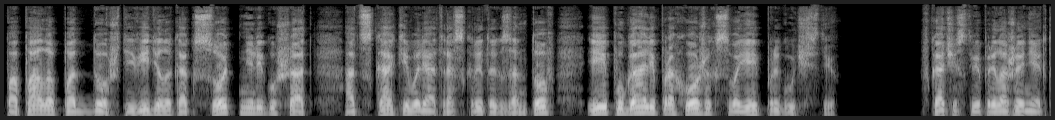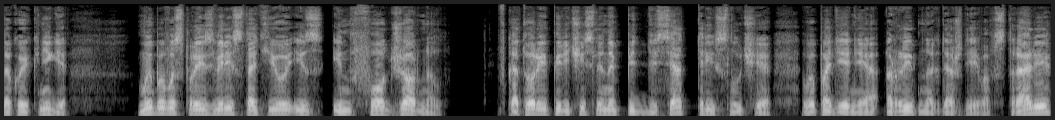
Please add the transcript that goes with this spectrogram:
попала под дождь и видела, как сотни лягушат отскакивали от раскрытых зонтов и пугали прохожих своей прыгучестью. В качестве приложения к такой книге мы бы воспроизвели статью из Info Journal, в которой перечислено 53 случая выпадения рыбных дождей в Австралии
